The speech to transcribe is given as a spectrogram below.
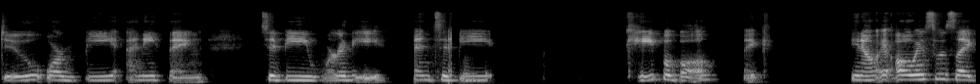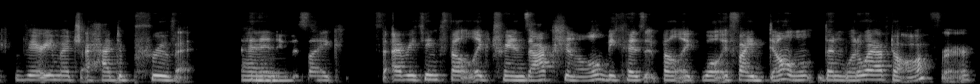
do or be anything to be worthy and to be mm-hmm. capable. Like you know it always was like very much i had to prove it. And mm. it was like everything felt like transactional because it felt like well if i don't then what do i have to offer?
